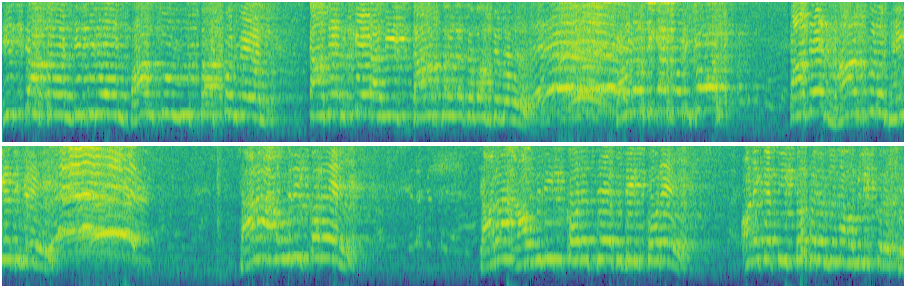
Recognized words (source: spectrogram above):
নির্যাতন, নিপীড়ন, ভাঙচুর, লুটপাট করবেন, তাদেরকে আমি দাঁত জবাব দেব। অধিকার পরিষদ তাদের হাতগুলো ভেঙে দিবে। যারা আওয়ামী করে, যারা আওয়ামী করেছে, এতদিন করে অনেকে তিন বছরের জন্য আওয়ামী করেছে।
